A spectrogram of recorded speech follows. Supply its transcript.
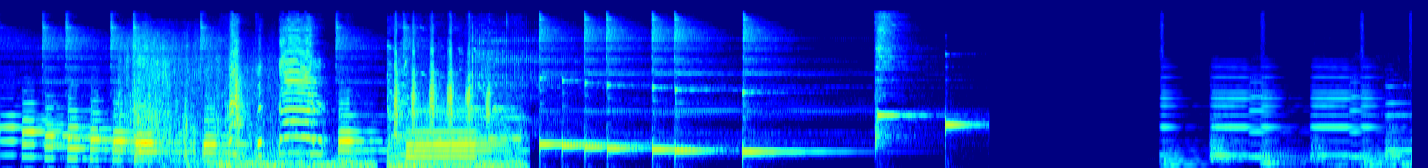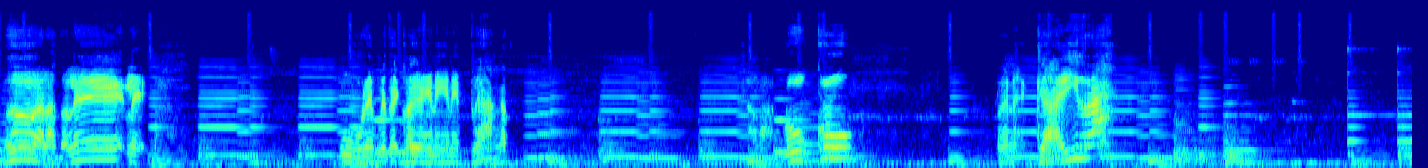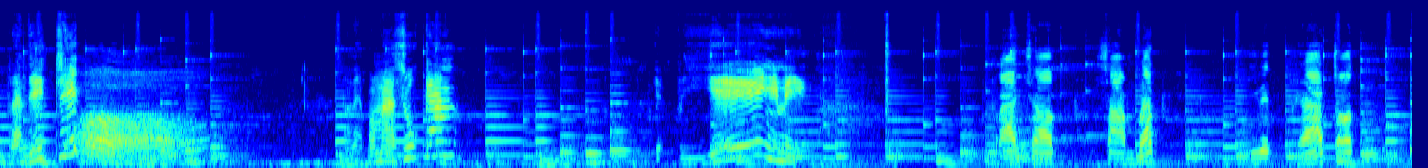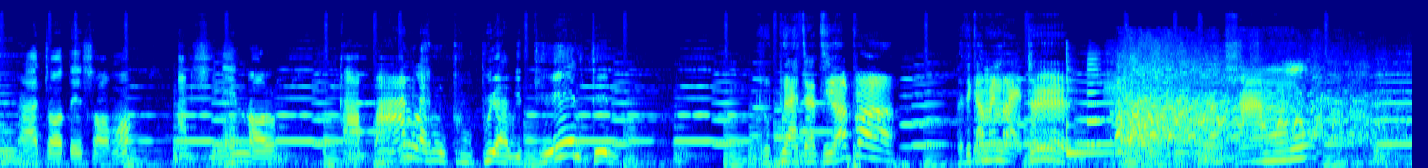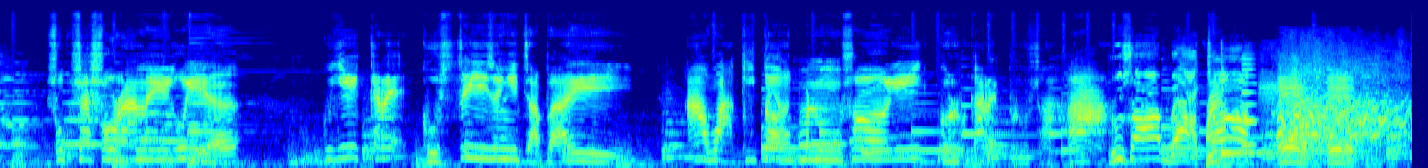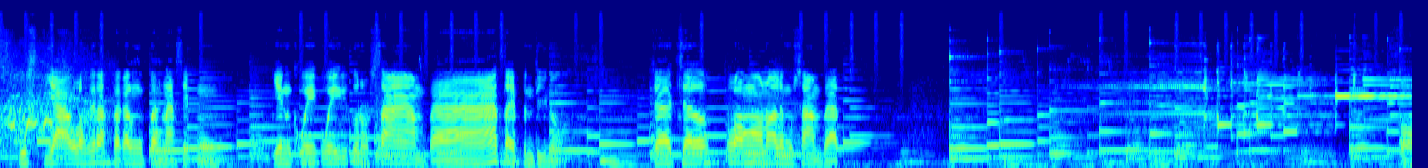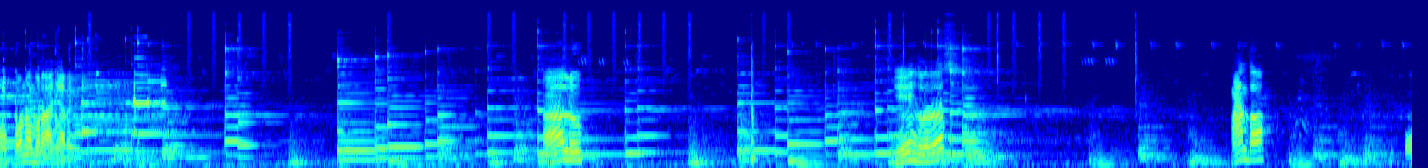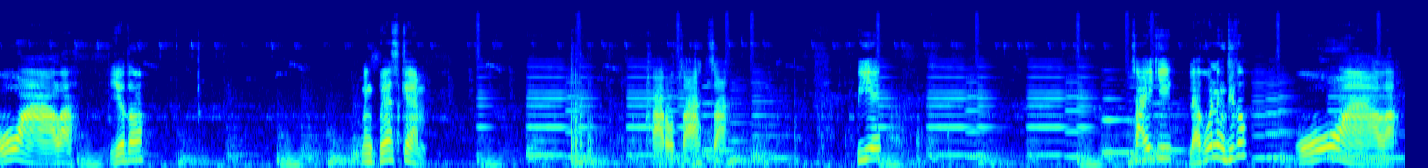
Hah, betul. Oh, alah to lek. Urip kita kaya ngene-ngene banget. Sawah lukru. Renek gairah. Randicit. Renek pemasukan. Ya piye ngene? Raja sambat iwit bacot bacote songo aksine nol kapan lehmu berubah widin din Berubah jadi apa? Jadi Kamen Rider. Yang samu suksesorane kuwi ya. Kuwi karek Gusti sing ngijabahi. Awak kita menungso iki gur karek berusaha. berusaha bacot Eh, eh. Gusti Allah kira bakal ngubah nasibmu. Yen kue-kue iki terus sambat ae bendino. Jajal longono alemu sambat. Sopo nomor anyar iki? Halo. Nggih, leres. Manto. Oh, alah. Iya toh? Ning base camp. Karo Caca. Piye? Saiki, lah kowe ning ndi to? Oh, alah.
